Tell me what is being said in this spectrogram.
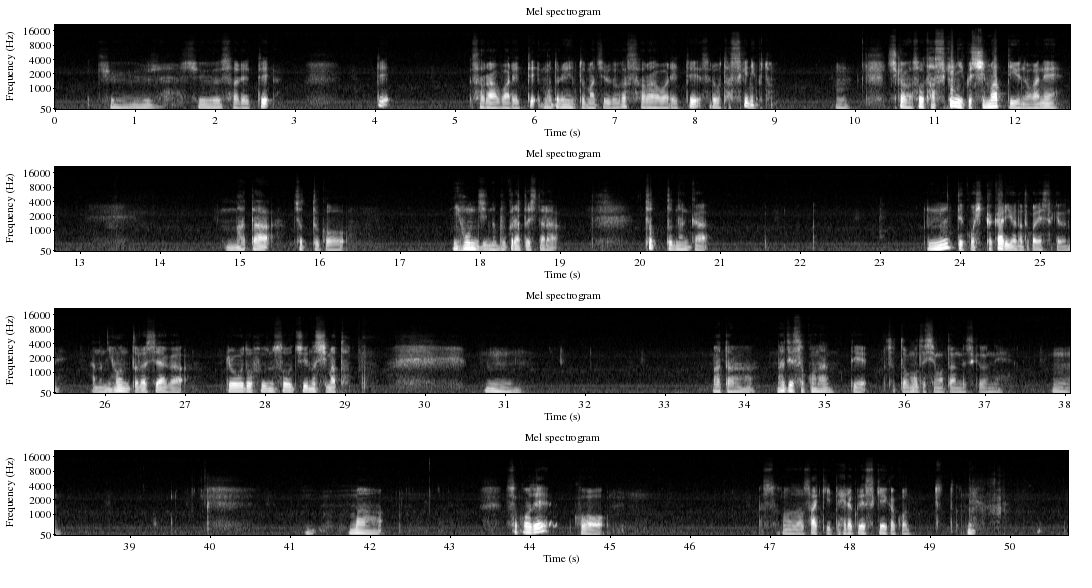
ー、吸収されてでさらわれてマドレーヌとマチルドがさらわれてそれを助けに行くと、うん、しかもそう助けに行く島っていうのがねまたちょっとこう日本人の僕らとしたらちょっとなんかうんってこう引っかかるようなとこでしたけどね。あの日本とロシアが領土紛争中の島と。うん。またなぜそこなんてちょっと思ってしまったんですけどね。うん。まあそこでこうそのさっき言ったヘラクレス計画をね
